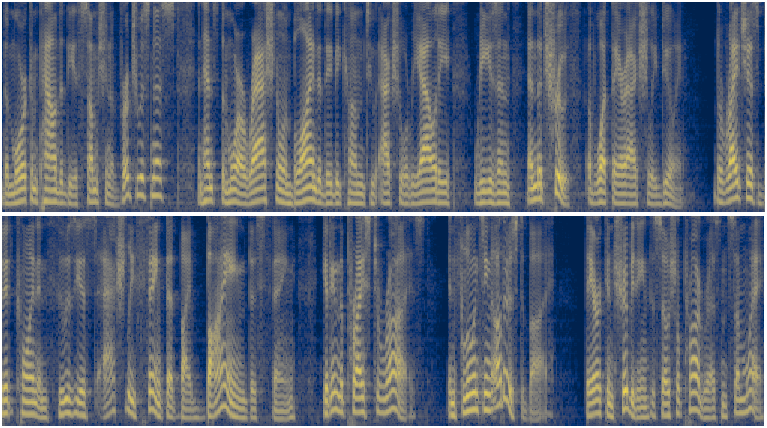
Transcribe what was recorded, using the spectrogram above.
the more compounded the assumption of virtuousness, and hence the more irrational and blinded they become to actual reality, reason, and the truth of what they are actually doing. The righteous Bitcoin enthusiasts actually think that by buying this thing, getting the price to rise, influencing others to buy, they are contributing to social progress in some way.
